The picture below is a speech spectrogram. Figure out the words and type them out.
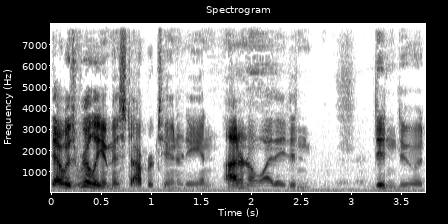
that was really a missed opportunity, and I don't know why they didn't didn't do it.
